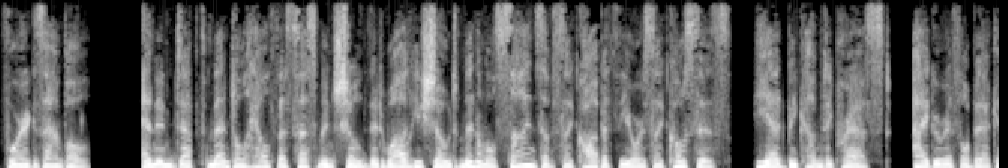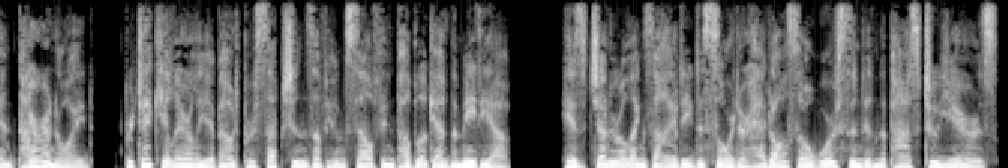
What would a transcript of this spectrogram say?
for example. An in-depth mental health assessment showed that while he showed minimal signs of psychopathy or psychosis, he had become depressed, agoraphobic and paranoid, particularly about perceptions of himself in public and the media. His general anxiety disorder had also worsened in the past two years.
